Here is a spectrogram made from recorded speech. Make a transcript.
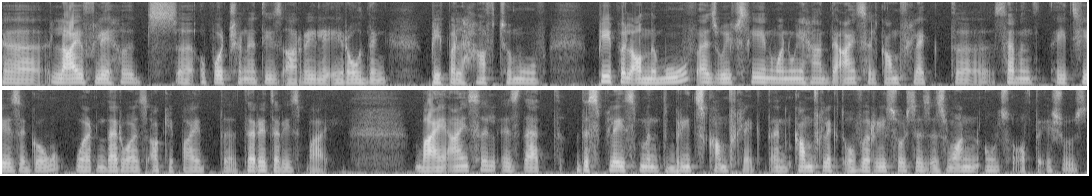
uh, livelihoods uh, opportunities are really eroding. People have to move people on the move, as we've seen when we had the ISIL conflict uh, seven, eight years ago, where there was occupied uh, territories by by ISIL, is that displacement breeds conflict, and conflict over resources is one also of the issues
